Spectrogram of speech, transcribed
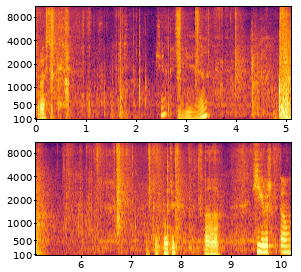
Тросик. Чик, є. Капотик. Ага. Хігришки там.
